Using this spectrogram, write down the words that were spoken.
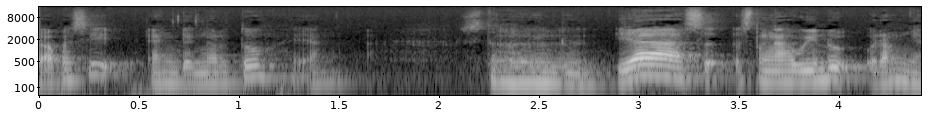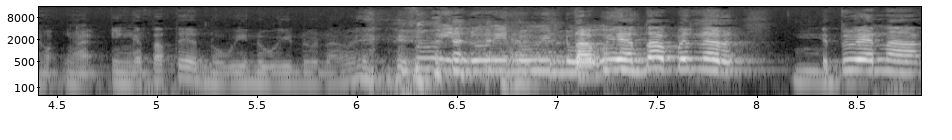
apa sih yang dengar tuh yang Setengah eh, windu. Ya, se- setengah windu. Orang nga- inget apa ya nu windu windu namanya. Windu, windu, windu. Tapi entah bener, itu enak.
